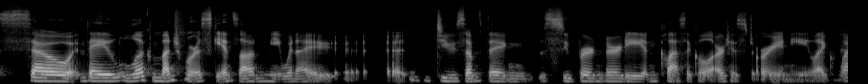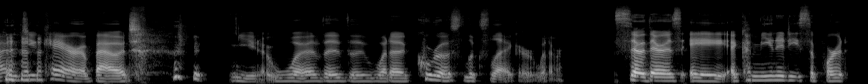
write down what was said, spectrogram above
So they look much more askance on me when I uh, do something super nerdy and classical art historian Like, why would you care about, you know, what the, the what a kouros looks like or whatever? So there's a, a community support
